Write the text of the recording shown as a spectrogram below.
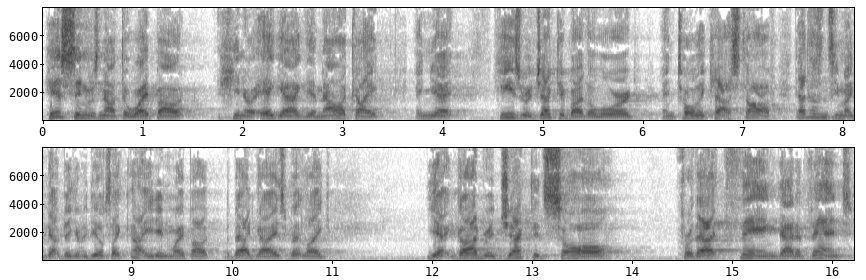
his sin was not to wipe out, you know, Agag the Amalekite, and yet he's rejected by the Lord and totally cast off. That doesn't seem like that big of a deal. It's like, oh, you didn't wipe out the bad guys, but like, yet God rejected Saul for that thing, that event,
